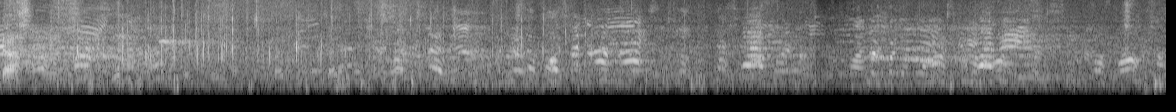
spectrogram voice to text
Come on, no.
